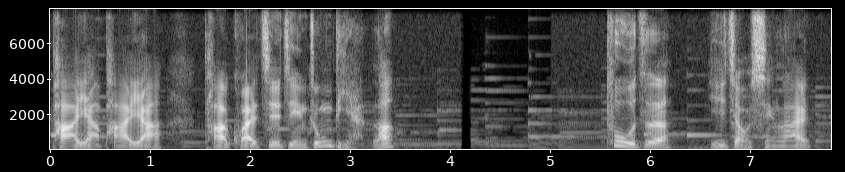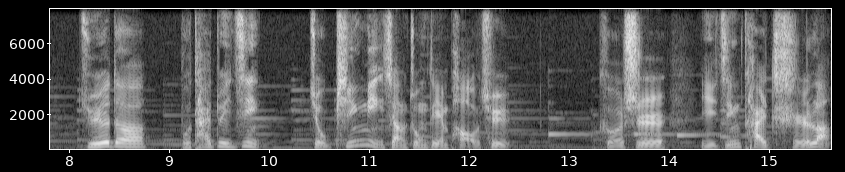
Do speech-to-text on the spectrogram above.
爬呀爬呀，它快接近终点了。兔子一觉醒来，觉得不太对劲。就拼命向终点跑去，可是已经太迟了。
